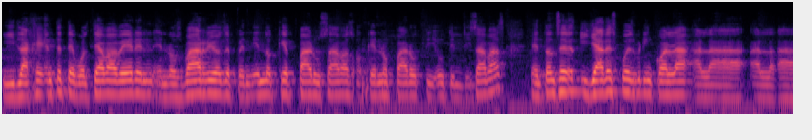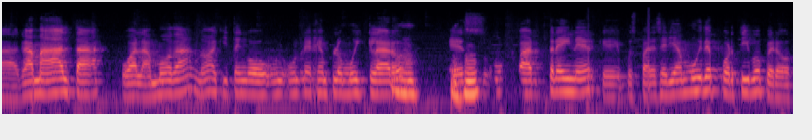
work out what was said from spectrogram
y la gente te volteaba a ver en, en los barrios dependiendo qué par usabas o qué no par uti utilizabas, entonces, y ya después brincó a la, a la, a la gama alta o a la moda, ¿no? Aquí tengo un, ejemplo muy claro. Es un par trainer que pues parecería muy deportivo, pero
